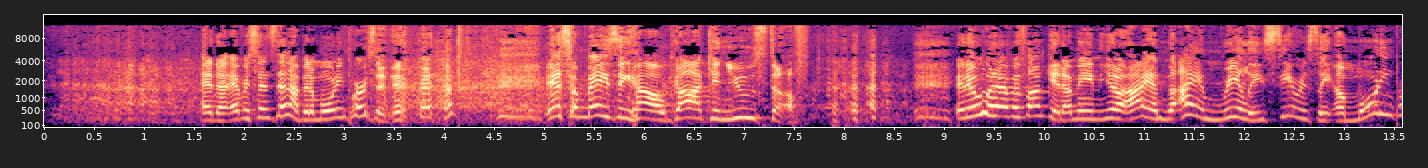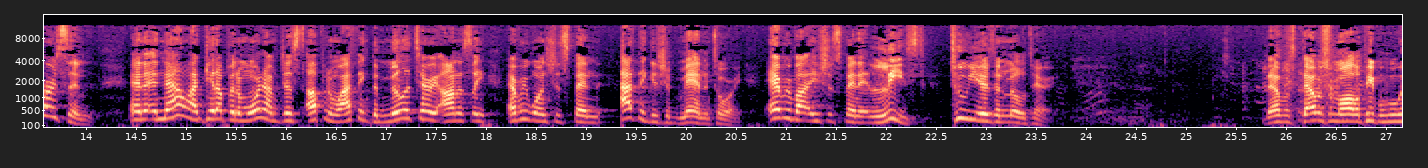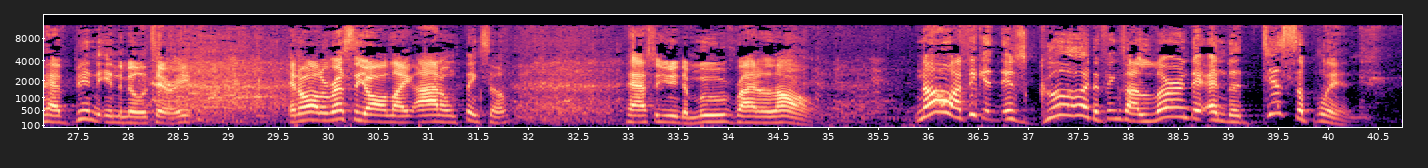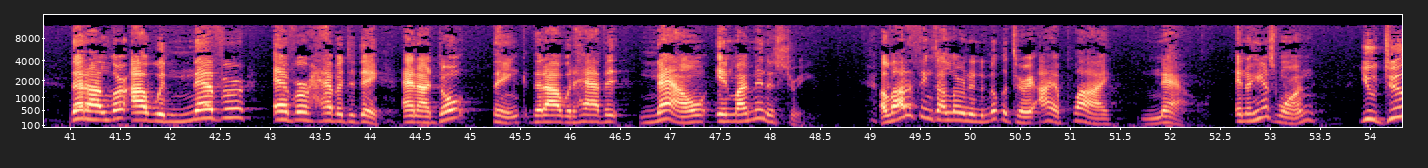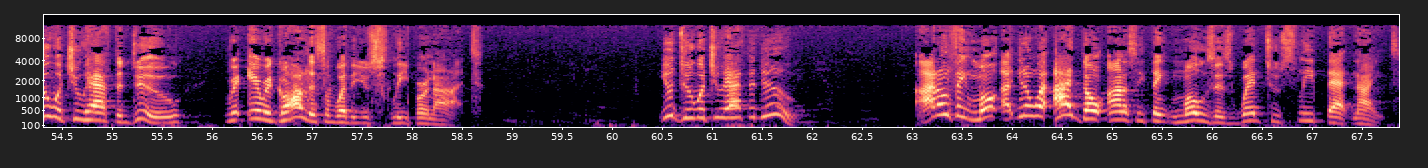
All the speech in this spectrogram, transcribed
And uh, ever since then, I've been a morning person. it's amazing how God can use stuff. and who would ever thunk it? I mean, you know, I am, I am really, seriously a morning person. And, and now I get up in the morning, I'm just up and away. I think the military, honestly, everyone should spend, I think it should be mandatory. Everybody should spend at least two years in the military. That was, that was from all the people who have been in the military. and all the rest of y'all, like, I don't think so. Pastor, you need to move right along. No, I think it, it's good. The things I learned there and the discipline that I learned, I would never, ever have it today. And I don't think that I would have it now in my ministry. A lot of things I learned in the military, I apply now. And here's one you do what you have to do, regardless of whether you sleep or not. You do what you have to do. I don't think, Mo- uh, you know what? I don't honestly think Moses went to sleep that night.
